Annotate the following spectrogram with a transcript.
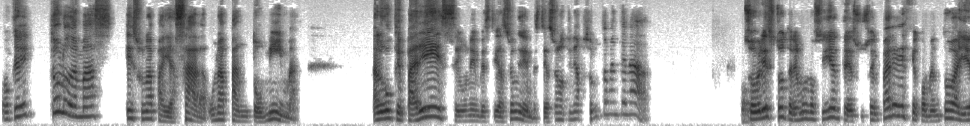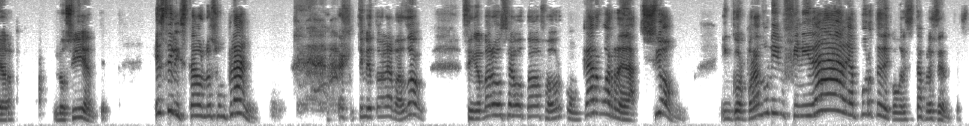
¿Ok? Todo lo demás es una payasada, una pantomima, algo que parece una investigación y de investigación no tiene absolutamente nada. Sobre esto tenemos lo siguiente de Susel Paredes, que comentó ayer lo siguiente. Este listado no es un plan. tiene toda la razón. Sin embargo, se ha votado a favor con cargo a redacción, incorporando una infinidad de aportes de congresistas presentes.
